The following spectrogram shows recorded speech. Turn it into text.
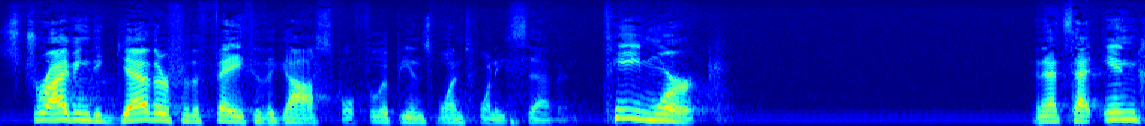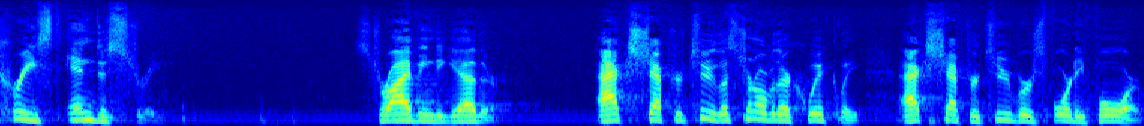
striving together for the faith of the gospel, Philippians 1:27. Teamwork. And that's that increased industry. Striving together. Acts chapter 2, let's turn over there quickly. Acts chapter 2 verse 44.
